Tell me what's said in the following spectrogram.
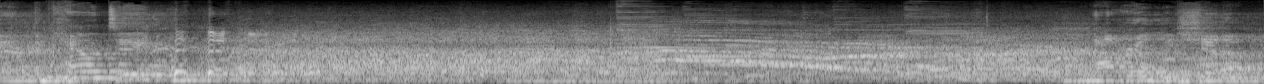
and counting. Not really, shut up.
